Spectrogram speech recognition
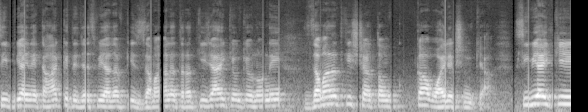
सीबीआई ने कहा कि तेजस्वी यादव की जमानत रद्द की जाए क्योंकि उन्होंने जमानत की शर्तों का वायलेशन किया। सीबीआई की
